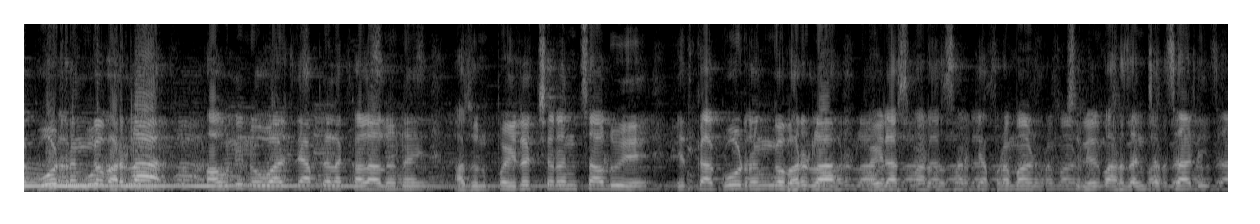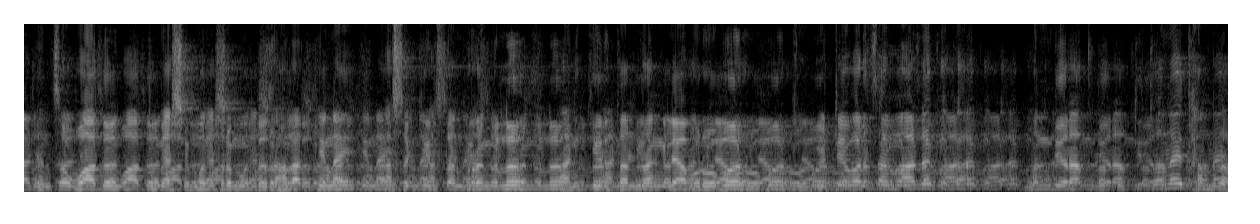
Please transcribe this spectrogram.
गोड रंग भरला पाहुणे नऊ वाजले आपल्याला कळालं नाही. अजून पहिलं चरण चालू आहे. इतका गोड रंग भरला. कैलास महाराजासारख्या प्रमाण सुनील महाराजांच्या चाली यांचं वादन तुम्ही असे मंत्रमुग्ध झालात की नाही? असं कीर्तन रंगलं आणि कीर्तन रंगल्याबरोबर विटेवरचा मालक मंदिरात तिथं नाही थांबला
